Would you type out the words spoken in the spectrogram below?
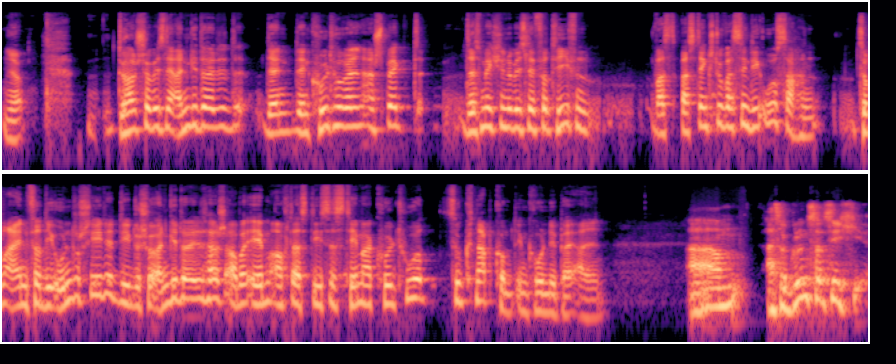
ja. Du hast schon ein bisschen angedeutet, den, den kulturellen Aspekt, das möchte ich noch ein bisschen vertiefen. Was, was denkst du, was sind die Ursachen? Zum einen für die Unterschiede, die du schon angedeutet hast, aber eben auch, dass dieses Thema Kultur zu knapp kommt im Grunde bei allen. Ähm, also grundsätzlich äh,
